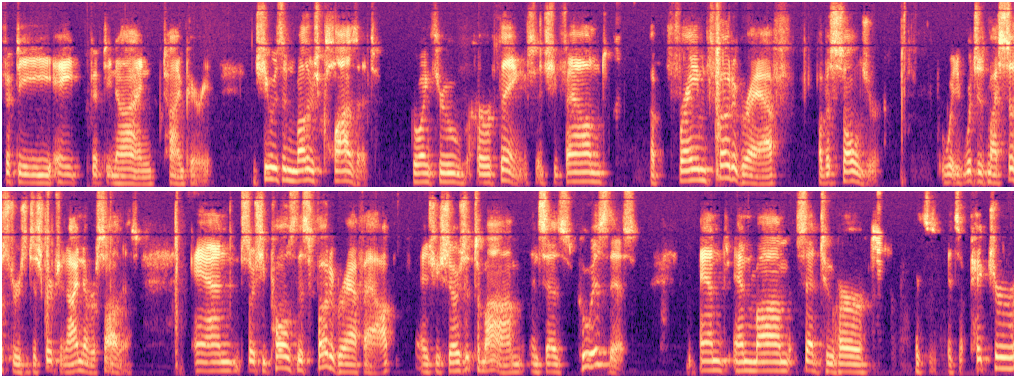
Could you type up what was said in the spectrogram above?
58, 59 time period. She was in mother's closet going through her things, and she found a framed photograph of a soldier, which is my sister's description. I never saw this. And so she pulls this photograph out and she shows it to mom and says, "Who is this?" And and mom said to her, "It's it's a picture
